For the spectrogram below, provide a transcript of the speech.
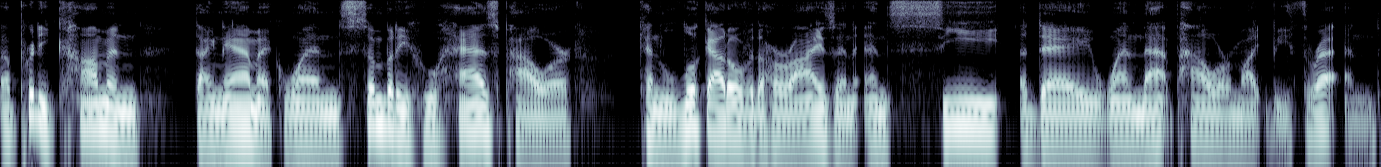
a pretty common dynamic when somebody who has power can look out over the horizon and see a day when that power might be threatened.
